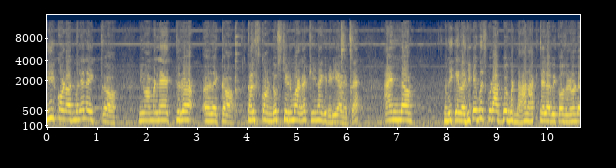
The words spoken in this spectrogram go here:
ಹೀರ್ಕೊಂಡಾದ್ಮೇಲೆ ಲೈಕ್ ನೀವು ಆಮೇಲೆ ತಿರ ಲೈಕ್ ಕಲಿಸ್ಕೊಂಡು ಸ್ಟಿರ್ ಮಾಡಿದ್ರೆ ಕ್ಲೀನಾಗಿ ರೆಡಿ ಆಗುತ್ತೆ. ಆ್ಯಂಡ್ ಅದಕ್ಕೆ ವೆಜಿಟೇಬಲ್ಸ್ ಕೂಡ ಹಾಕ್ಬೋದು ಬಟ್ ನಾನು ಹಾಕ್ತಾ ಇಲ್ಲ because I don't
